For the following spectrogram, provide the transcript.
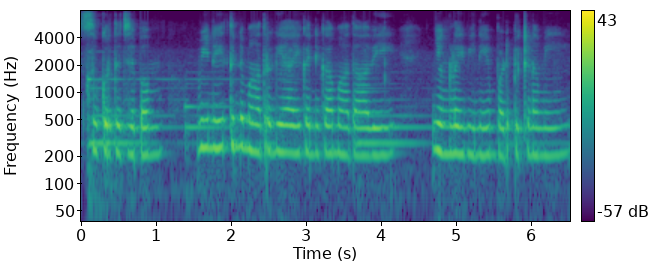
സുഹൃത്ത് ജപം. വിനയത്തിന്റെ മാതൃകയായ കന്യകാ മാതാവേ ഞങ്ങളെ വിനയം പഠിപ്പിക്കണമേ.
